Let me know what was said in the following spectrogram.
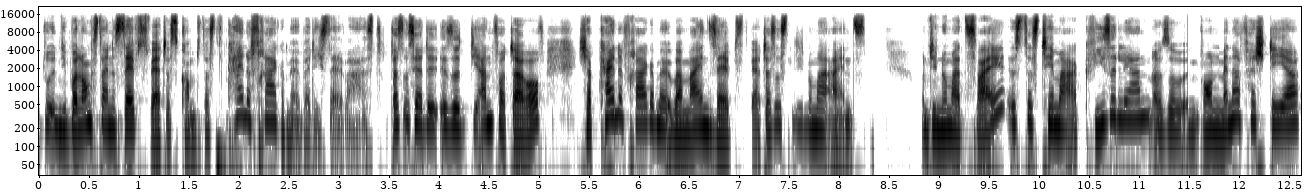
du in die Balance deines Selbstwertes kommst, dass du keine Frage mehr über dich selber hast. Das ist ja die, also die Antwort darauf. Ich habe keine Frage mehr über meinen Selbstwert. Das ist die Nummer eins. Und die Nummer zwei ist das Thema Akquise lernen, also im Frauen-Männer-Versteher.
